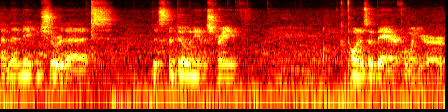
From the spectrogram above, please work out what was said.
and then making sure that the stability and the strength components are there for when you're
